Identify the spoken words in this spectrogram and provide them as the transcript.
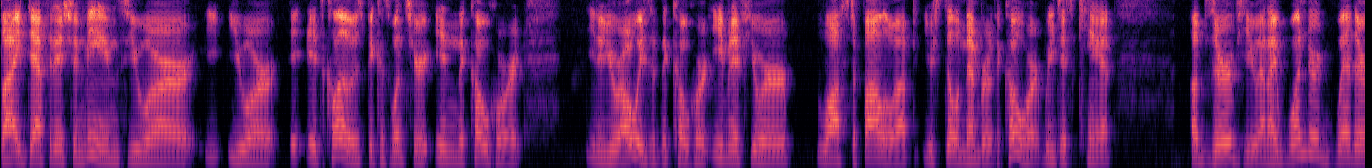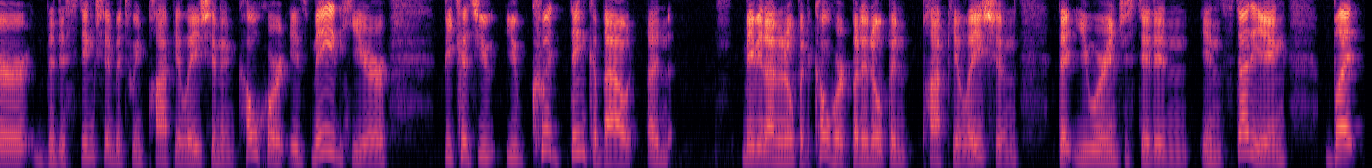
by definition means you are you are it's closed because once you're in the cohort you know you're always in the cohort even if you're lost to follow up you're still a member of the cohort we just can't observe you and i wondered whether the distinction between population and cohort is made here because you you could think about an maybe not an open cohort but an open population that you were interested in in studying but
